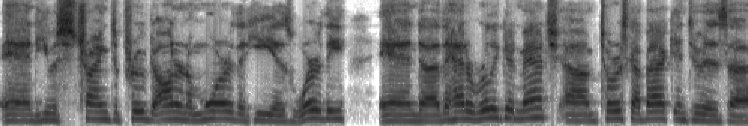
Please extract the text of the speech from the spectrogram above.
and he was trying to prove to Honor No More that he is worthy. And uh, they had a really good match. Um, Taurus got back into his uh,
